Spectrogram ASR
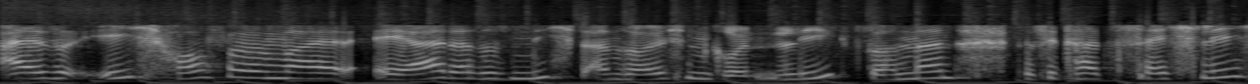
Also ich hoffe mal eher, dass es nicht an solchen Gründen liegt, sondern dass sie tatsächlich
